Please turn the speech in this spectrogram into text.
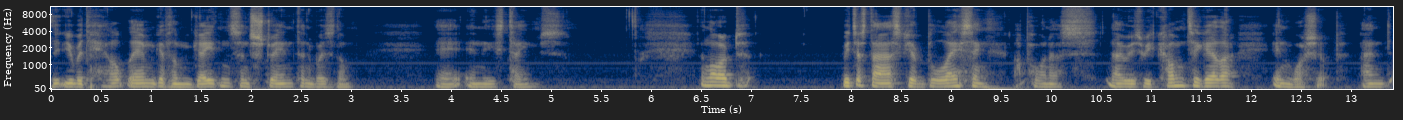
that you would help them, give them guidance and strength and wisdom uh, in these times. And Lord, we just ask your blessing upon us now as we come together in worship and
